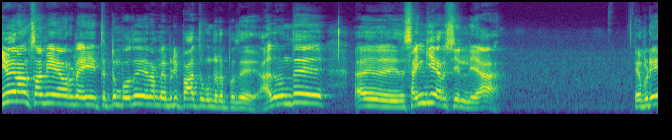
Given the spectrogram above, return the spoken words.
ஈவராம் சாமி அவர்களை திட்டும்போது நம்ம எப்படி பார்த்து கொண்டு இருப்பது அது வந்து இது சங்கி அரசியல் இல்லையா? எப்படி?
